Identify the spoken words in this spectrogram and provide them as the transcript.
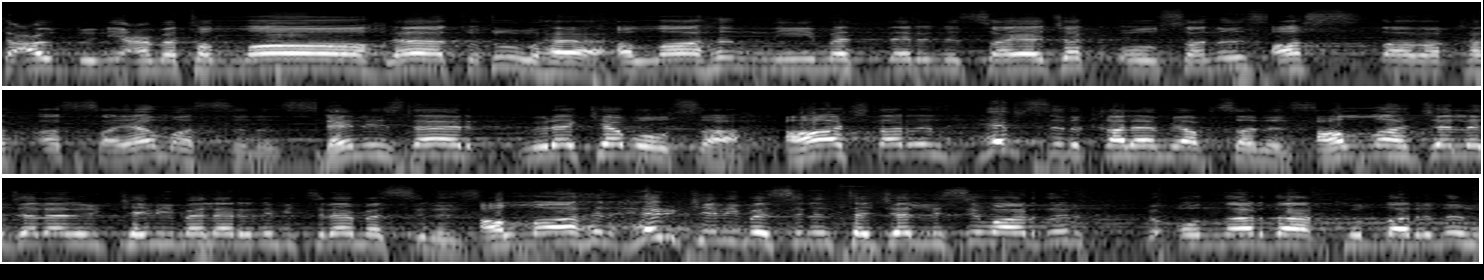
tauddu ni'metallah la tusuha. Allah'ın nimetlerini sayacak olsanız asla ve kat'a sayamazsınız. Denizler mürekkep olsa, ağaçların hepsini kalem yapsanız, Allah Celle Celaluhu kelimelerini bitiremezsiniz. Allah'ın her kelimesinin tecellisi vardır ve onlar da kullarının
